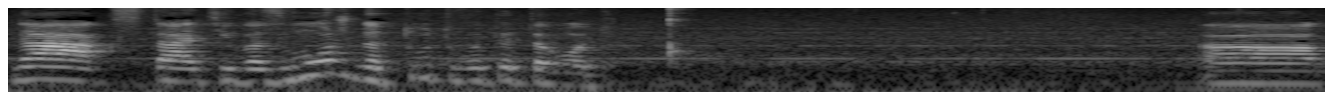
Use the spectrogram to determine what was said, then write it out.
Да, кстати, возможно, тут вот это вот а,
